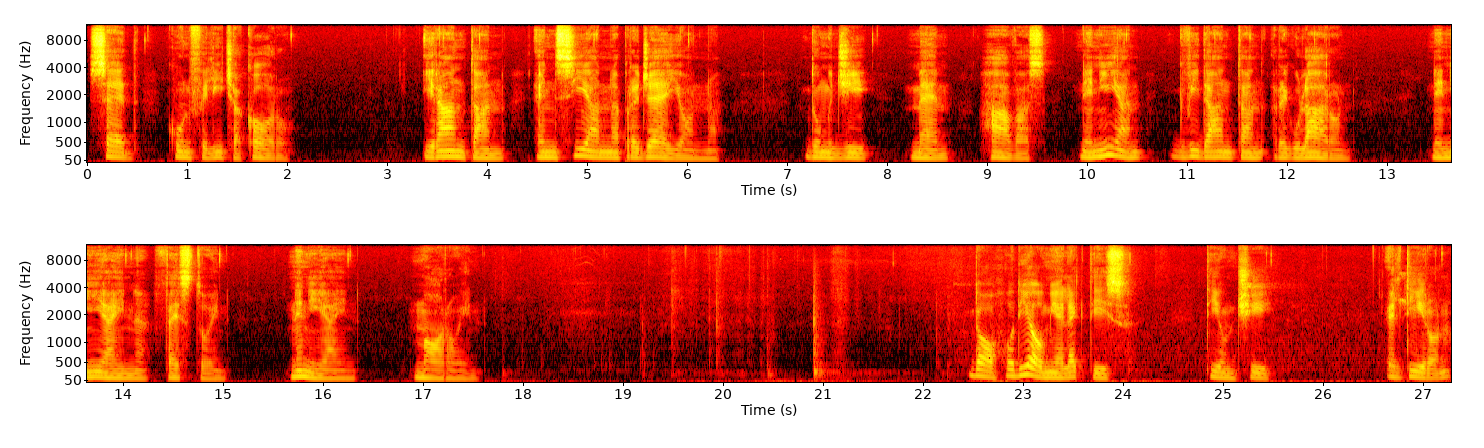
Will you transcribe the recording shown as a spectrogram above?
sed cun felicia coro. Irantan en sian pregeion, dum gi mem havas nenian gvidantan regularon, neniain festoin, neniain moroin. Do, hodiau mi electis tiun ci el tiron,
